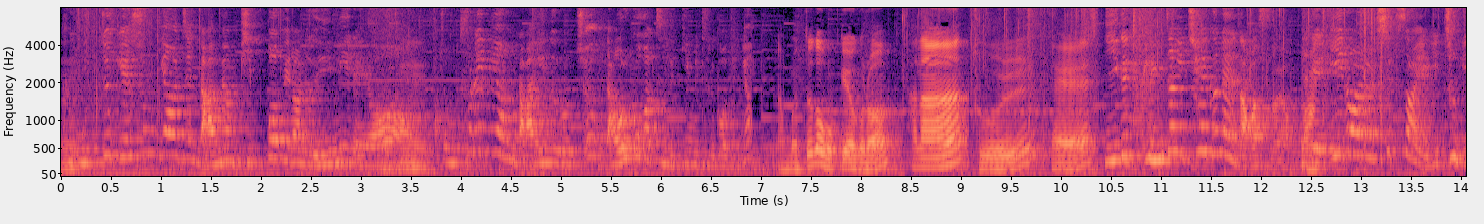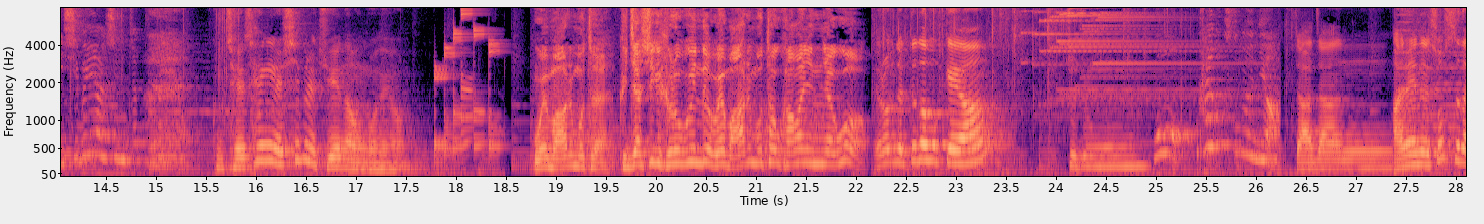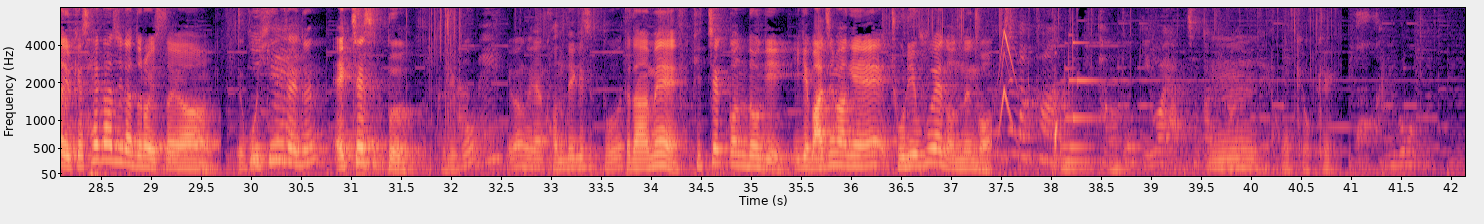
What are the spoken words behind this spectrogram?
음. 오뚜기에 숨겨진 라면 비법이라는 의미래요. 음. 좀 프리미엄 라인으로 쭉 나올 것 같은 느낌이 들거든요. 한번 뜯어볼게요 그럼 하나 둘 셋 이게 굉장히 최근에 나왔어요. 이게 1월 14일 2021년 신제품이에요. 그럼 제 생일 10일 뒤에 나온 거네요 왜 말을 못해? 그 자식이 그러고 있는데 왜 말을 못하고 가만히 있냐고? 여러분들 뜯어볼게요 쭈둥 오! 칼국수면이야! 짜잔 안에는 소스가 이렇게 세 가지가 들어있어요 요거 흰색은 액체 스프 그리고 그다음에? 이건 그냥 건더기 스프 그 다음에 비책 건더기 이게 마지막에 조리 후에 넣는 거 푸짐한 닭고기와 야채가 음, 들어있대요. 오케이 오케이 와 이거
